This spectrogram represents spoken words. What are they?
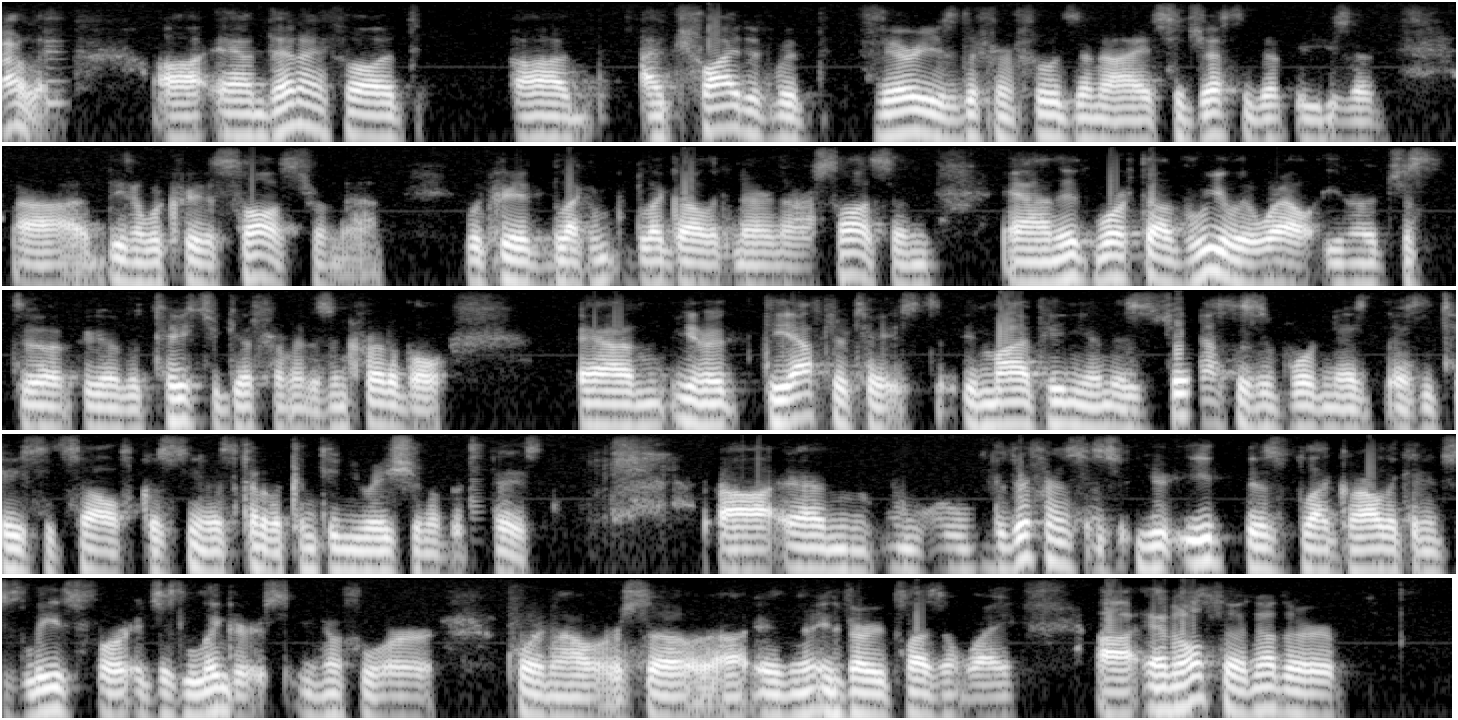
garlic. Uh, and then I thought, uh, I tried it with various different foods, and I suggested that we use a uh, you know, we create a sauce from that. we created black black garlic marinara sauce, and and it worked out really well. You know, just uh, you know the taste you get from it is incredible, and you know the aftertaste, in my opinion, is just as important as as the taste itself because you know it's kind of a continuation of the taste. Uh, and the difference is you eat this black garlic and it just leaves for it just lingers, you know, for for an hour or so uh, in, in a very pleasant way. Uh, and also another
